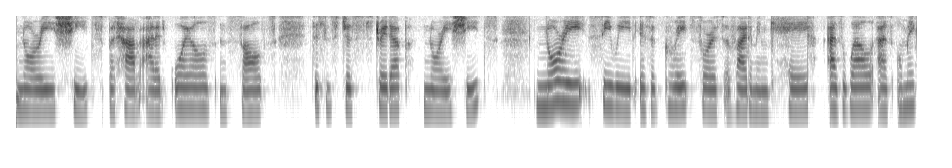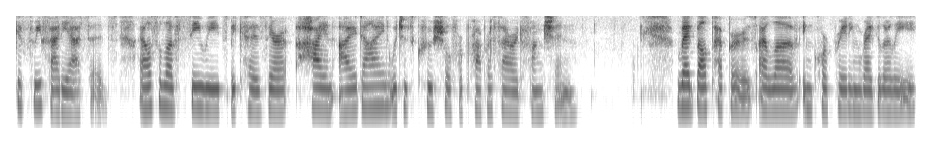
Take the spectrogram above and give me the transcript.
nori sheets but have added oils and salts. This is just straight up nori sheets. Nori seaweed is a great source of vitamin K as well as omega 3 fatty acids. I also love seaweeds because they're high in iodine, which is crucial for proper thyroid function. Red bell peppers, I love incorporating regularly.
